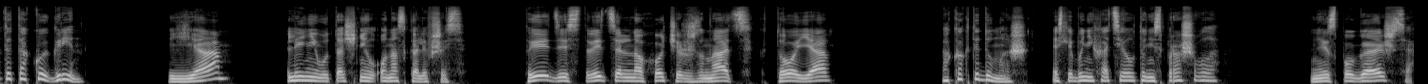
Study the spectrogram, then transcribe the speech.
ты такой, Грин?» «Я?» — лениво уточнил он, оскалившись. «Ты действительно хочешь знать, кто я?» «А как ты думаешь, если бы не хотела, то не спрашивала?» «Не испугаешься?»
